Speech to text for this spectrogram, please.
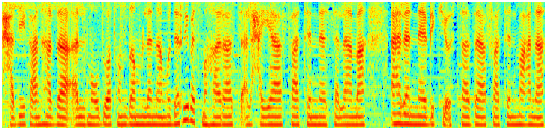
للحديث عن هذا الموضوع. تنضم لنا مدربة مهارات الحياة فاتن سلامة. أهلا بك أستاذة فاتن معنا.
